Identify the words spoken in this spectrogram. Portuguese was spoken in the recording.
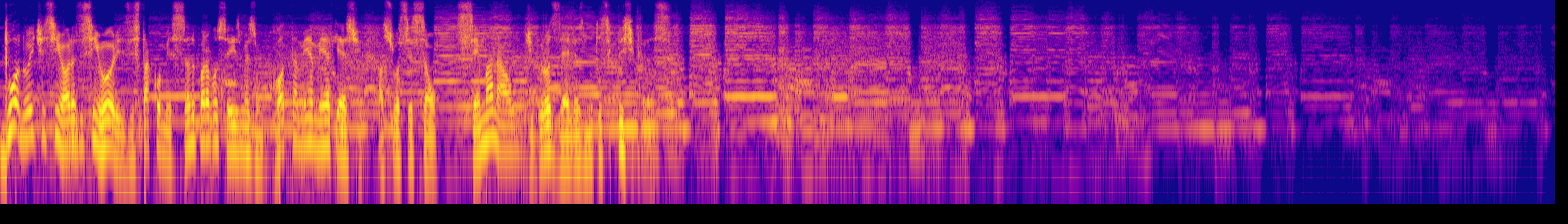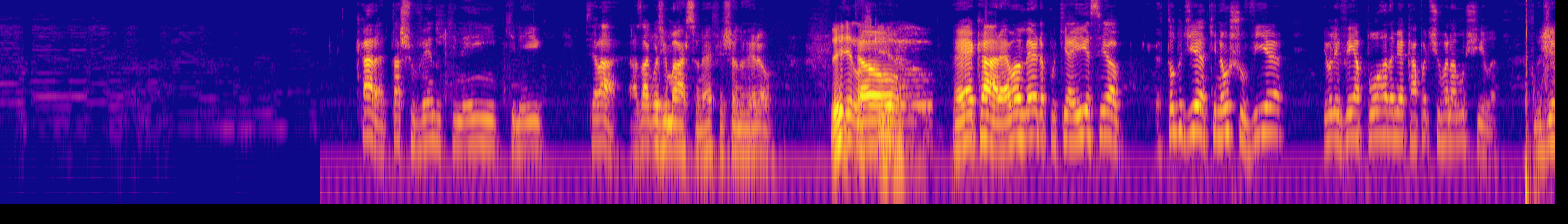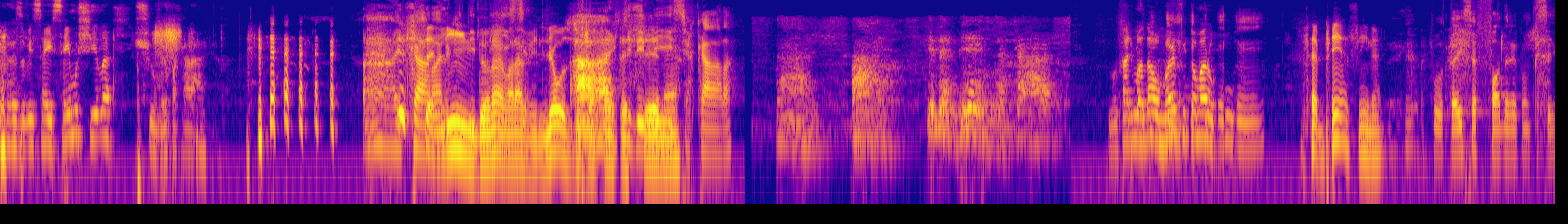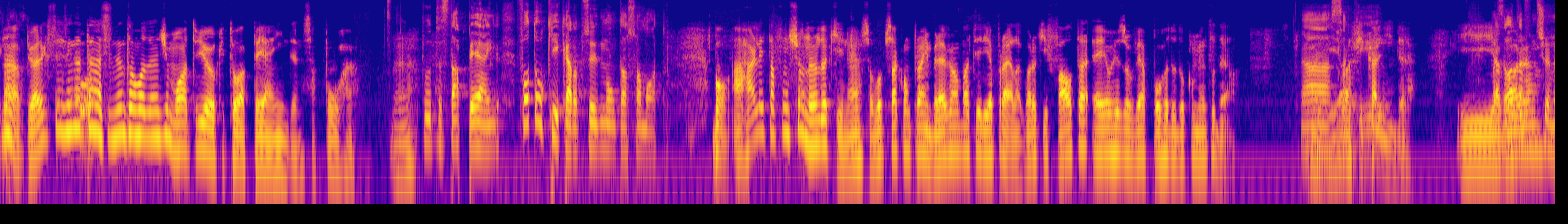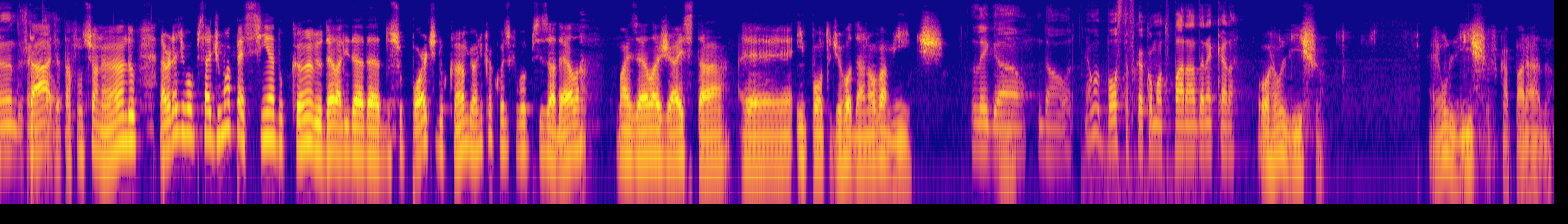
Boa noite, senhoras e senhores. Está começando para vocês mais um Rota 66 Cast, a sua sessão semanal de groselhas motociclísticas. Cara, tá chovendo que nem, que nem, sei lá, as águas de março, né? Fechando o verão. Ei, Então, é, cara, é uma merda, porque aí, assim, ó, todo dia que não chovia, eu levei a porra da minha capa de chuva na mochila. No dia que eu resolvi sair sem mochila, choveu pra caralho. Ai, Isso é caralho, que lindo, né? delícia. Maravilhoso de Ai, que acontecer, né? delícia, cara. Vontade de mandar o Murphy tomar no cu. É bem assim, né? Puta, isso é foda de acontecer. Não, cara. pior é que vocês ainda estão estão rodando de moto e eu que tô a pé ainda nessa porra. né? Puta, você tá a pé ainda. Falta o que, cara, pra você montar sua moto? Bom, a Harley tá funcionando aqui, né? Só vou precisar comprar em breve uma bateria pra ela. Agora o que falta é eu resolver a porra do documento dela. Ah, Aí ela fica linda. E Mas agora ela tá funcionando já, Tá, então. já tá funcionando. Na verdade, eu vou precisar de uma pecinha do câmbio dela ali, da, da- do suporte do câmbio. A única coisa que eu vou precisar dela. Mas ela já está é, em ponto de rodar novamente. Legal, da hora. É uma bosta ficar com a moto parada, né, cara? Porra, é um lixo. É um lixo ficar parado.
